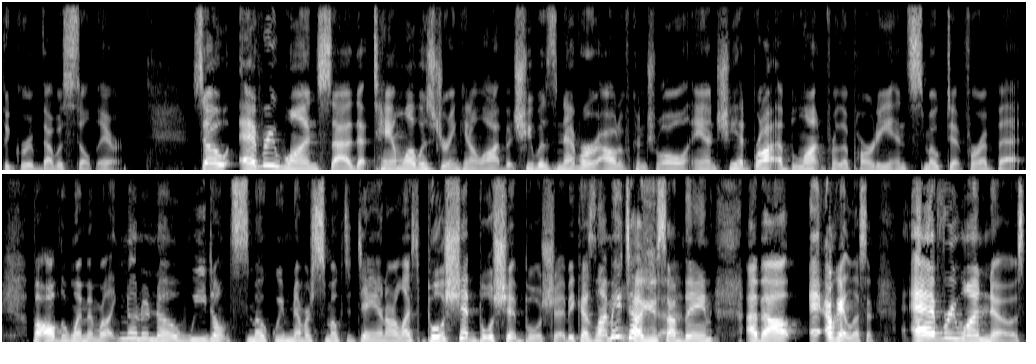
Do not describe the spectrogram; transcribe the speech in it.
the group that was still there. So everyone said that Tamla was drinking a lot, but she was never out of control and she had brought a blunt for the party and smoked it for a bit. But all the women were like, no, no, no, we don't smoke. We've never smoked a day in our lives. Bullshit, bullshit, bullshit. Because let me tell you something about, eh, okay, listen, everyone knows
